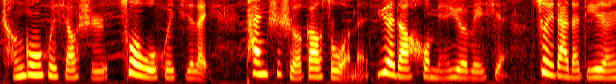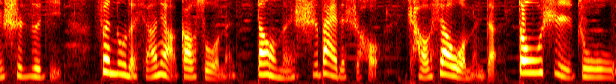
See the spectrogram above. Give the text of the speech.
成功会消失，错误会积累；贪吃蛇告诉我们，越到后面越危险，最大的敌人是自己。”愤怒的小鸟告诉我们：当我们失败的时候，嘲笑我们的都是猪。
